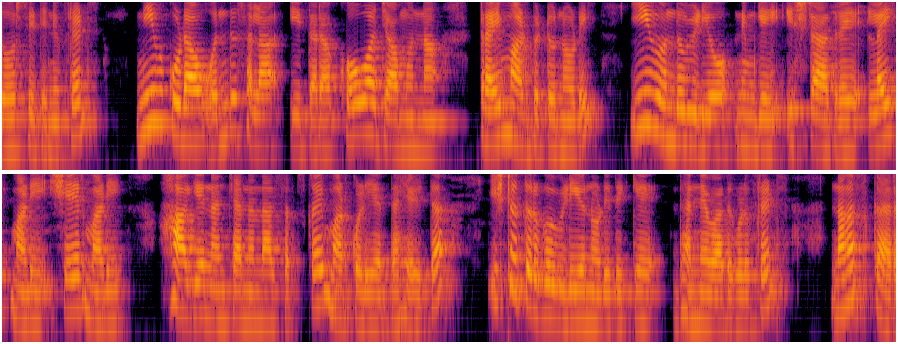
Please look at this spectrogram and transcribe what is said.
ತೋರಿಸಿದ್ದೀನಿ ಫ್ರೆಂಡ್ಸ್. ನೀವು ಕೂಡ ಒಂದು ಸಲ ಈ ಥರ ಖೋವಾ ಜಾಮೂನ್ನ ಟ್ರೈ ಮಾಡಿಬಿಟ್ಟು ನೋಡಿ. ಈ ಒಂದು ವಿಡಿಯೋ ನಿಮಗೆ ಇಷ್ಟ ಆದರೆ ಲೈಕ್ ಮಾಡಿ, ಶೇರ್ ಮಾಡಿ, ಹಾಗೆ ನನ್ನ ಚಾನಲ್ನ ಸಬ್ಸ್ಕ್ರೈಬ್ ಮಾಡ್ಕೊಳ್ಳಿ ಅಂತ ಹೇಳ್ತಾ ಇಷ್ಟೊತ್ತರೆಗೂ ವಿಡಿಯೋ ನೋಡಿದ್ದಕ್ಕೆ ಧನ್ಯವಾದಗಳು ಫ್ರೆಂಡ್ಸ್. ನಮಸ್ಕಾರ.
